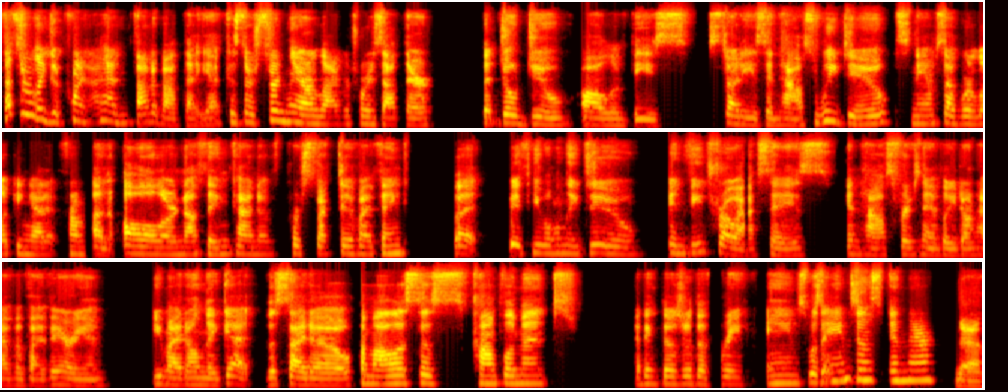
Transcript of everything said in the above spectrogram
that's a really good point. I hadn't thought about that yet because there certainly are laboratories out there that don't do all of these studies in house. We do. SNAMSA, we're looking at it from an all or nothing kind of perspective, I think. But if you only do in vitro assays in house, for example, you don't have a vivarium, you might only get the cytohemolysis complement. I think those are the three Ames. Was Ames in, in there? Yeah.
